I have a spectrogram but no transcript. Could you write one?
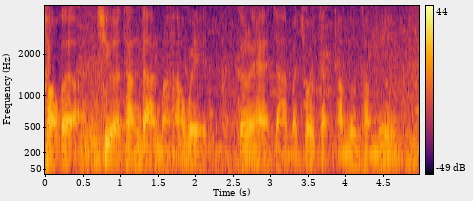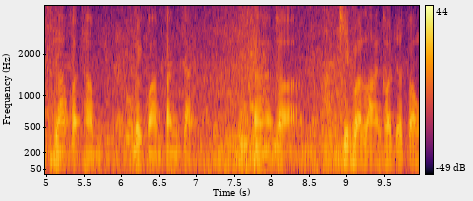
เขาก็เชื่อทางด้านมหาเวท ก็เลยให้อาจารย์มาช่วยจัดทำนู่นทำนี่ เราก็ทำด้วยความตั้งใจนะก็คิดว่าร้านเขาจะต้อง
